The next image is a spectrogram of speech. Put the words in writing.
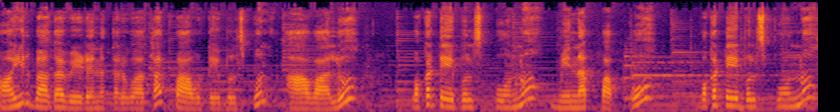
ఆయిల్ బాగా వేడైన తర్వాత పావు టేబుల్ స్పూన్ ఆవాలు ఒక టేబుల్ స్పూను మినప్పప్పు ఒక టేబుల్ స్పూను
